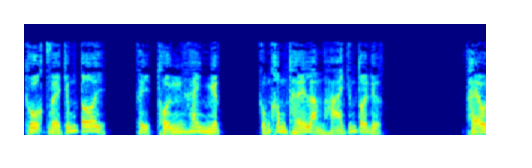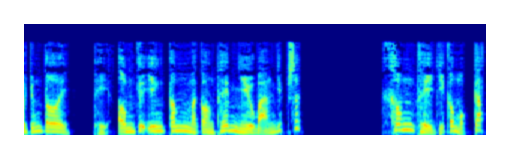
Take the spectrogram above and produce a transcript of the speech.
Thuộc về chúng tôi, thì thuận hay nghịch cũng không thể làm hại chúng tôi được. Theo chúng tôi, thì ông cứ yên tâm mà còn thêm nhiều bạn giúp sức. Không thì chỉ có một cách.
